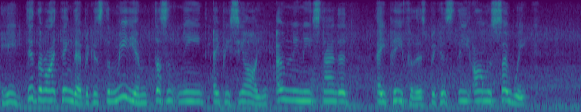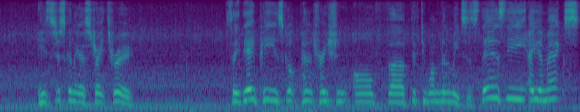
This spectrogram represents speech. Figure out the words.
he did the right thing there because the medium doesn't need APCR. You only need standard AP for this because the armor's so weak. He's just going to go straight through. So the AP has got penetration of uh, 51 millimeters. There's the AMX.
